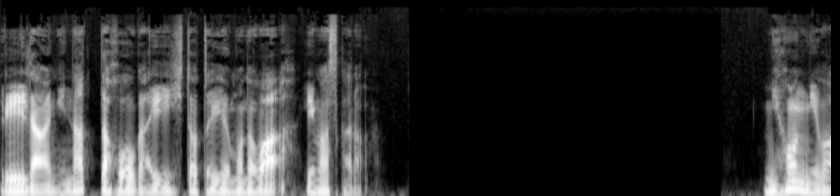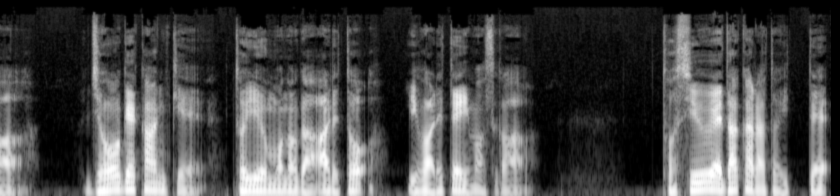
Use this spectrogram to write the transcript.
う。リーダーになった方がいい人というものはいますから。日本には上下関係というものがあると言われていますが、年上だからといって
